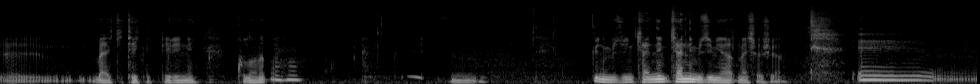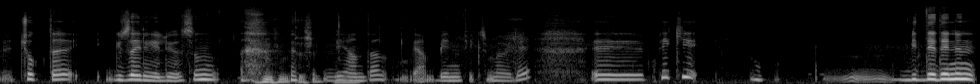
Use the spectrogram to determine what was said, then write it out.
e, belki tekniklerini kullanıp hı hı. Günümüzün kendi kendi müziğimi yaratmaya çalışıyorum. Ee, çok da güzel eğiliyorsun bir yandan. Yani benim fikrim öyle. Ee, peki bir dedenin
